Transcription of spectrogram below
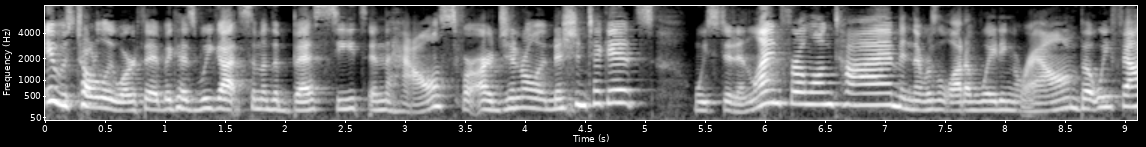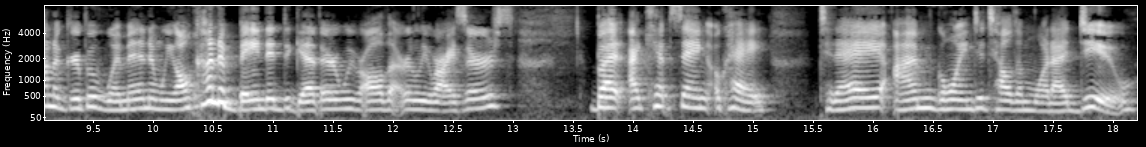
it was totally worth it because we got some of the best seats in the house for our general admission tickets. We stood in line for a long time and there was a lot of waiting around, but we found a group of women and we all kind of banded together. We were all the early risers. But I kept saying, okay, today I'm going to tell them what I do.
